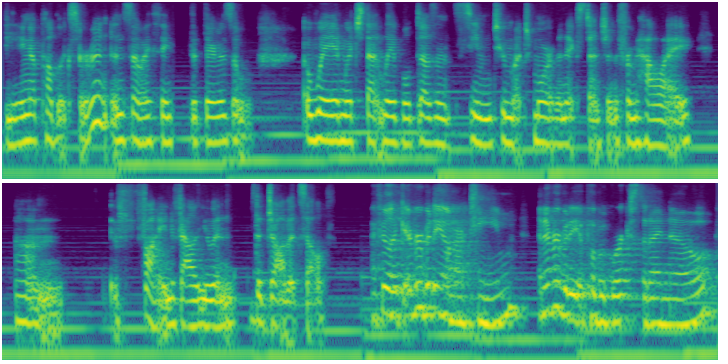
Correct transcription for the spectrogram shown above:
being a public servant. And so I think that there is a, a way in which that label doesn't seem too much more of an extension from how I um, find value in the job itself. I feel like everybody on our team and everybody at Public Works that I know,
